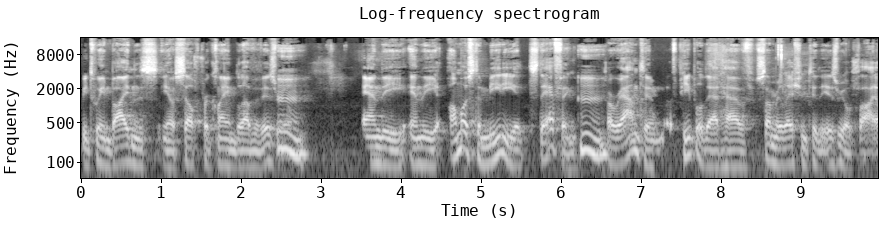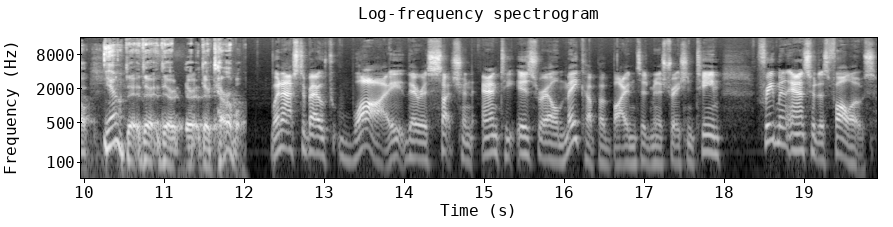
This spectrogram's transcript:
between Biden's, you know, self-proclaimed love of Israel mm. and the and the almost immediate staffing mm. around him of people that have some relation to the Israel file. Yeah, they're they're they're, they're, they're terrible. When asked about why there is such an anti-Israel makeup of Biden's administration team, Friedman answered as follows.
